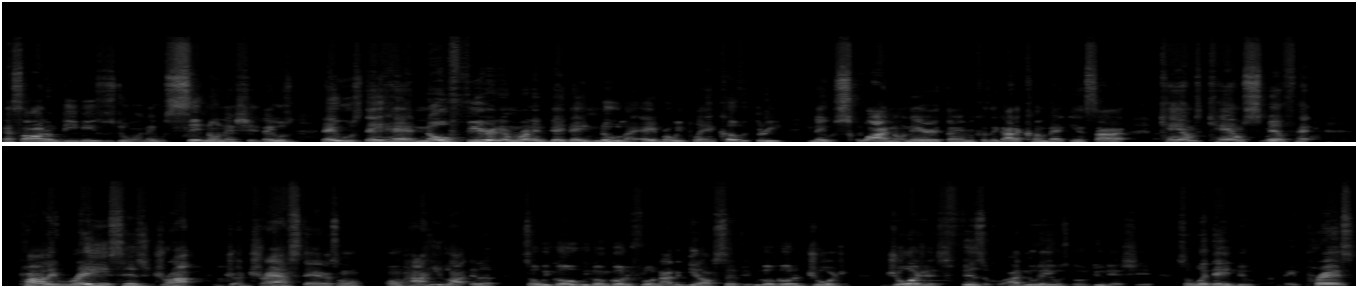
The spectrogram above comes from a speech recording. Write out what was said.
that's all them DBs was doing. They was sitting on that shit. They was. They was. They had no fear of them running. They they knew like, hey, bro, we playing cover three, and they was squatting on everything because they got to come back inside. Cam Cam Smith had probably raised his drop draft status on on how he locked it up. So we go, we're gonna go to Florida, not to get off subject. We're gonna go to Georgia. Georgia is physical. I knew they was gonna do that shit. So what they do, they press,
